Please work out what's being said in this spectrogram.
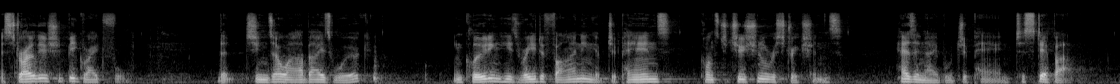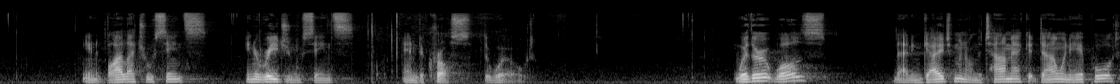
Australia should be grateful that Shinzo Abe's work, including his redefining of Japan's constitutional restrictions, has enabled Japan to step up in a bilateral sense, in a regional sense and across the world. Whether it was that engagement on the tarmac at Darwin Airport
